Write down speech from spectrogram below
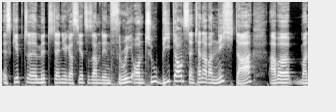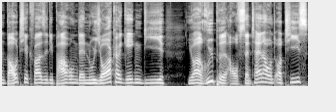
es gibt äh, mit Daniel Garcia zusammen den 3-on-2 Beatdown. Santana war nicht da, aber man baut hier quasi die Paarung der New Yorker gegen die ja, Rüpel auf. Santana und Ortiz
